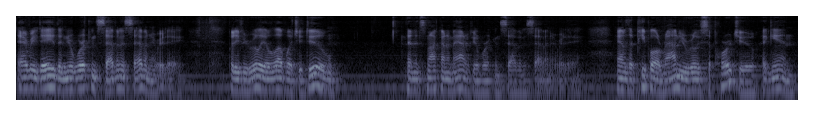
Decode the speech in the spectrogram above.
every day, then you're working seven to seven every day. But if you really love what you do, then it's not going to matter if you're working seven to seven every day. And if the people around you really support you, again,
